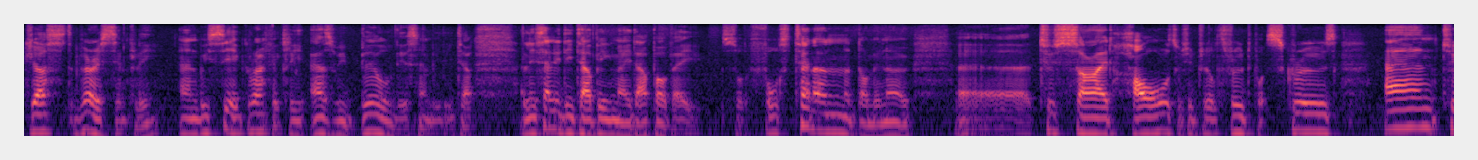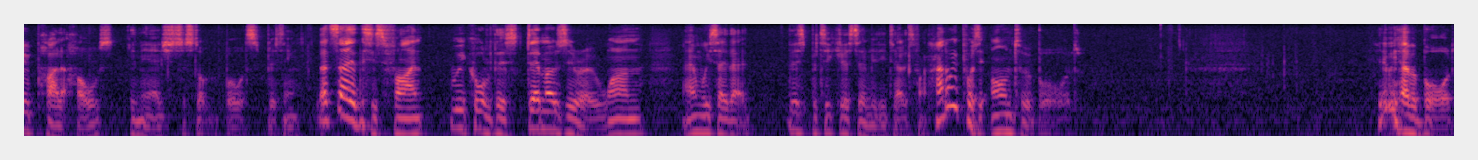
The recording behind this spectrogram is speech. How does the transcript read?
just very simply and we see it graphically as we build the assembly detail. And the assembly detail being made up of a sort of false tenon, a domino, uh, two side holes which are drilled through to put screws, and two pilot holes in the edge to stop the board splitting. Let's say this is fine. We call this demo 01 and we say that this particular assembly detail is fine. How do we put it onto a board? Here we have a board.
